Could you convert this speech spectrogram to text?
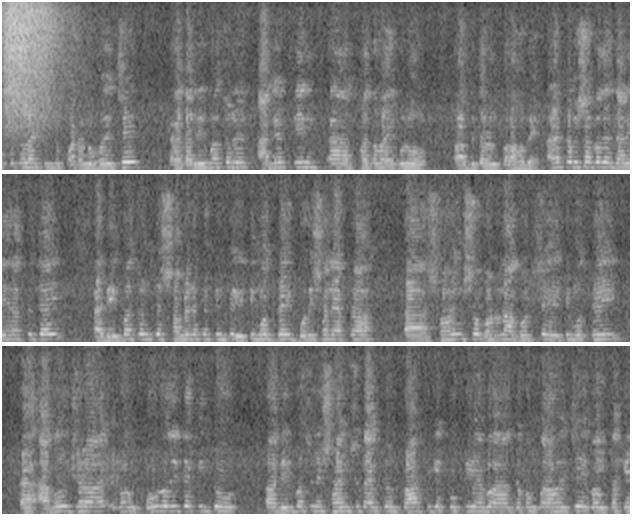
উপজেলায় কিন্তু পাঠানো হয়েছে। তা নির্বাচনের আগের দিন হয়তোবা এগুলো বিতরণ করা হবে। আরেকটা বিষয় আপনাদের জানিয়ে রাখতে চাই নির্বাচনকে সামনে রেখে কিন্তু ইতিমধ্যেই বরিশালে একটা সহিংস ঘটনা ঘটছে। ইতিমধ্যেই আহ, আগৈছড়া এবং গৌরনদীতে কিন্তু নির্বাচনী সহিংসতা একজন প্রার্থীকে কুপিয়ে জখম করা হয়েছে এবং তাকে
